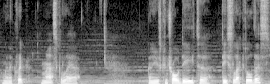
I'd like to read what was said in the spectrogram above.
I'm going to click mask layer. I'm going to use Control D to deselect all this.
